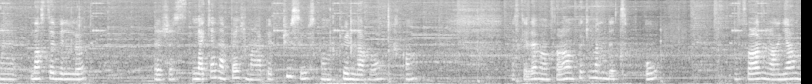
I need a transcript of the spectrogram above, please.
euh, dans cette ville-là. Euh, la canne à pêche, je me rappelle plus c'est où est-ce qu'on peut l'avoir par contre. Parce que là, il va falloir un Pokémon de type eau. Il va falloir que je regarde.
